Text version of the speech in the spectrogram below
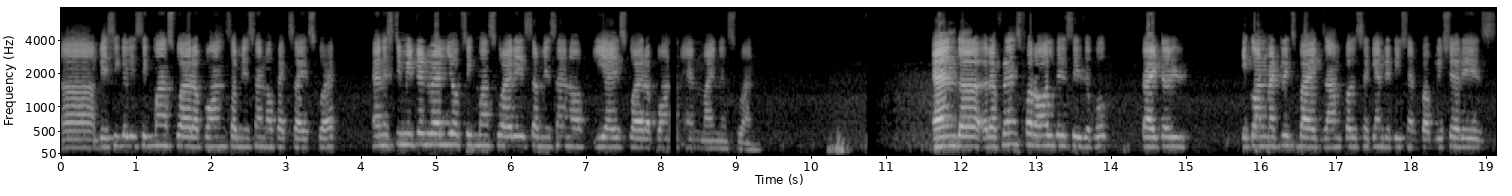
uh, basically sigma square upon summation of xi square. An estimated value of sigma square is summation of ei square upon n minus 1. And the reference for all this is a book titled Econometrics by example, second edition publisher is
